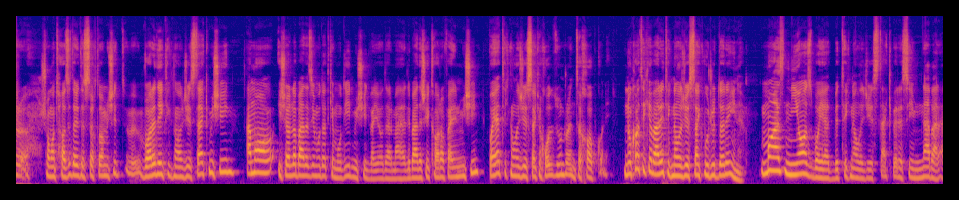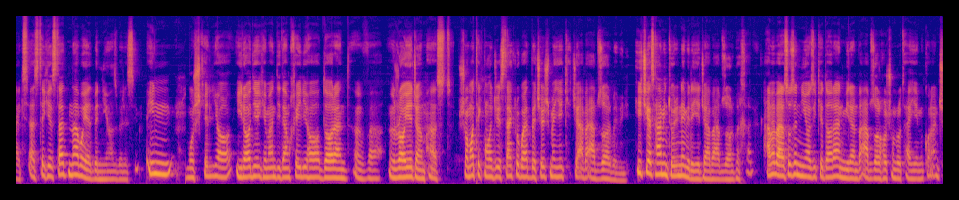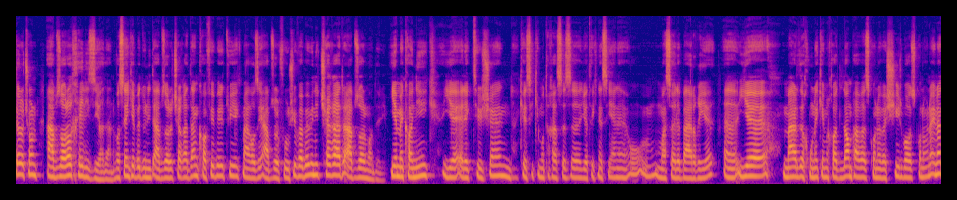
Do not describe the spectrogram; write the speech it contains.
شما تازه دارید استخدام میشید وارد یک technology stack میشین. اما ایشالله بعد از این مدت که مدیر میشید و یا در مرحله بعدش که کارآفرین میشین باید technology stack خودتون رو انتخاب کنید. نکاتی که برای تکنولوژی استک وجود داره اینه. ما از نیاز باید به تکنولوژی استک برسیم نه برعکس. از تک استک نباید به نیاز برسیم. این مشکل یا ایرادیه که من دیدم خیلی ها دارند و رایجم هست. شما تکنولوژی استک رو باید به چشم یک جعبه ابزار ببینید. هیچی از همینطوری نمیره یه جعبه ابزار بخره. همه بر اساس نیازی که دارن میرن و ابزارهاشون رو تهیه می‌کنن. چرا؟ چون ابزارها خیلی زیادن. واسه اینکه بدونید ابزارها چقدرن کافی برید توی یک مغازه ابزار فروشی و ببینید چقدر ابزار ما داریم. یه مکانیک یه الکتریشن کسی که متخصص یا تکنسین مسائل برقیه یه مرد خونه که می‌خواد لامپ عوض کنه و شیر باز کنه اینا.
